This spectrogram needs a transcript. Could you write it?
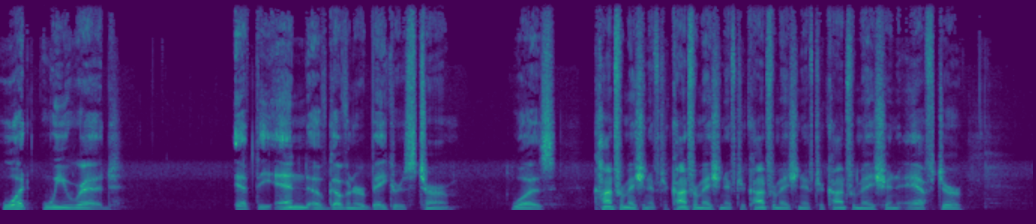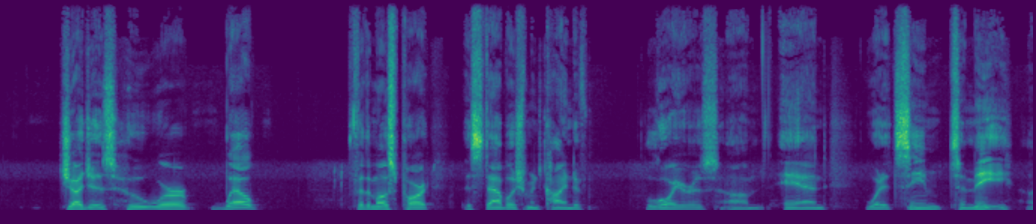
What we read at the end of Governor Baker's term was confirmation after confirmation after confirmation after confirmation after judges who were, well, for the most part, establishment kind of lawyers. Um, and what it seemed to me, uh,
